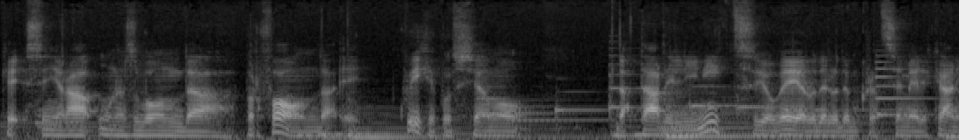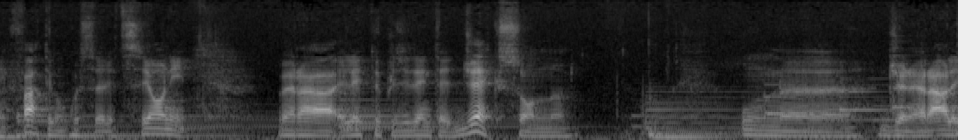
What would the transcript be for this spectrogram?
che segnerà una svonda profonda. E qui che possiamo datare l'inizio vero della democrazia americana. Infatti con queste elezioni verrà eletto il presidente Jackson, un uh, generale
